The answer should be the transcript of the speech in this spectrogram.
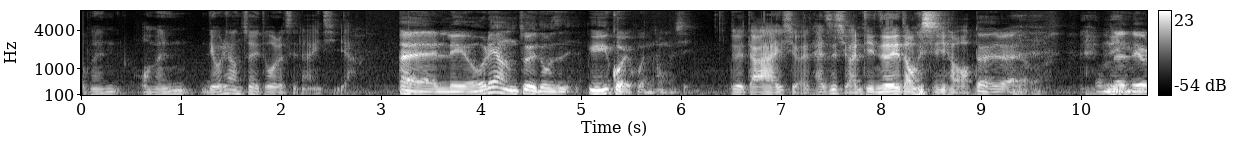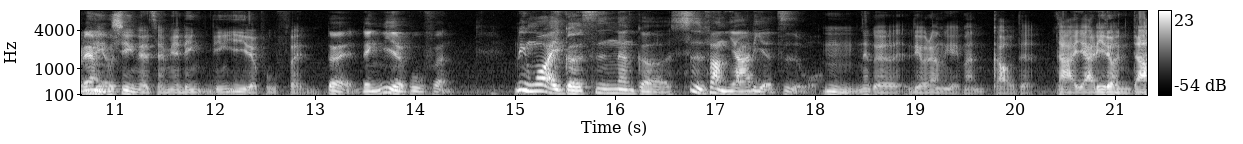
我们我们流量最多的是哪一集啊？呃，流量最多是与鬼魂同行，对，大家还喜欢还是喜欢听这些东西哦。对对对，我们的流量灵性的层面，灵灵异的部分，对，灵异的部分。另外一个是那个释放压力的自我，嗯，那个流量也蛮高的，大家压力都很大。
